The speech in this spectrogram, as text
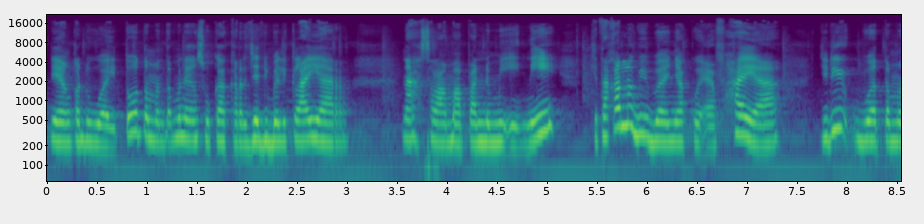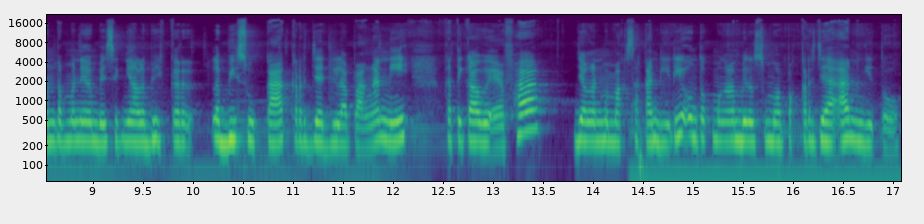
Dan yang kedua itu teman-teman yang suka kerja di balik layar. Nah, selama pandemi ini, kita kan lebih banyak WFH ya. Jadi buat teman-teman yang basicnya lebih lebih suka kerja di lapangan nih, ketika WFH jangan memaksakan diri untuk mengambil semua pekerjaan gitu.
